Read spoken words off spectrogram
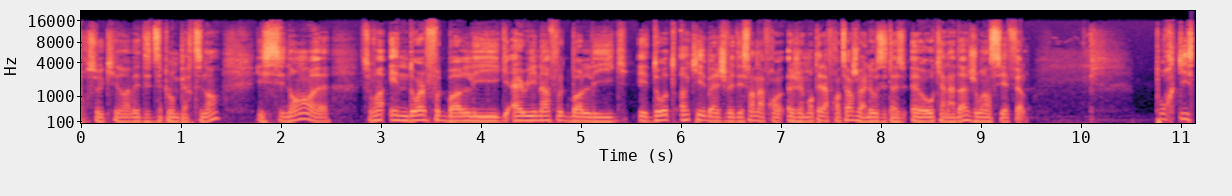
pour ceux qui avaient des diplômes pertinents, et sinon, euh, souvent Indoor Football League, Arena Football League, et d'autres, OK, ben, je vais descendre la je vais monter la frontière, je vais aller aux États euh, au Canada, jouer en CFL. Pour qu'ils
